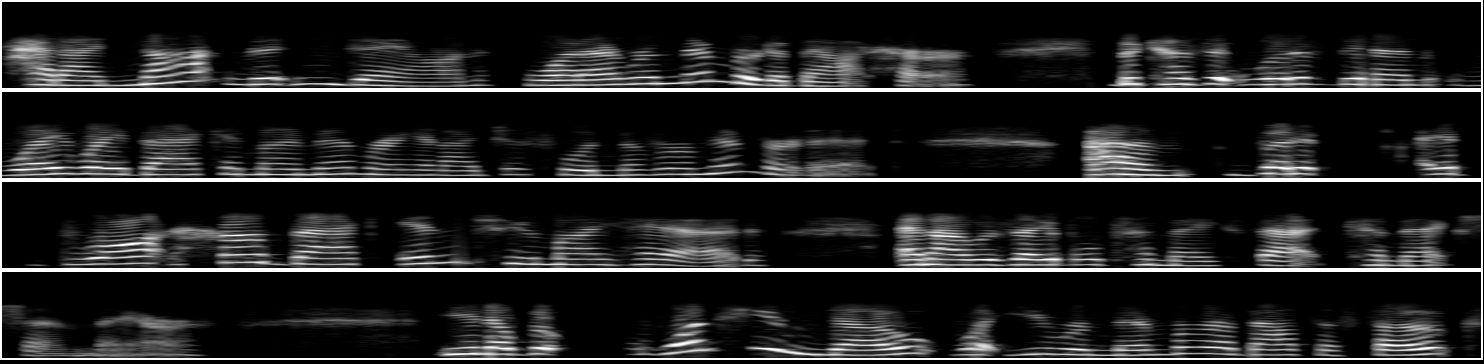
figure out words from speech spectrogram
had I not written down what I remembered about her, because it would have been way, way back in my memory, and I just wouldn't have remembered it. Um, but it it brought her back into my head and I was able to make that connection there. You know, but once you know what you remember about the folks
